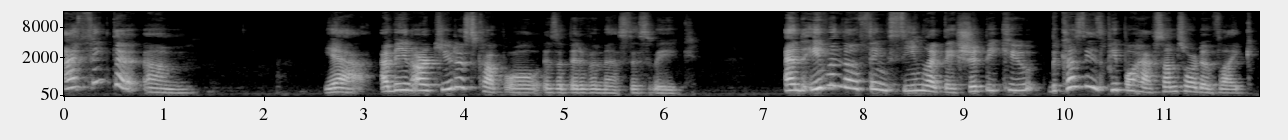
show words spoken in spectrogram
I think that, um, yeah. I mean, our cutest couple is a bit of a mess this week. And even though things seem like they should be cute, because these people have some sort of like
